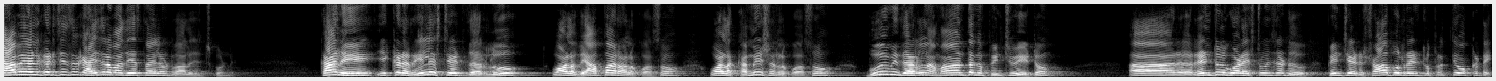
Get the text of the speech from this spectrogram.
యాభై ఏళ్ళు గడిచేసరికి హైదరాబాద్ ఏ స్థాయిలో ఉంటుందో ఆలోచించుకోండి. కానీ ఇక్కడ రియల్ ఎస్టేట్ ధరలు వాళ్ళ వ్యాపారాల కోసం వాళ్ళ కమిషన్ల కోసం భూమి ధరలను అమాంతంగా పెంచివేయటం రెంటులు కూడా ఇష్టం వచ్చినట్టు పెంచేయడం షాపుల రెంట్లు ప్రతి ఒక్కటి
